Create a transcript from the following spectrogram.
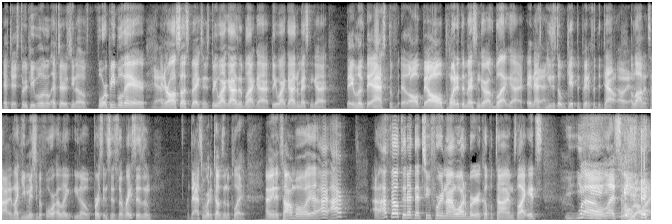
If there's three people, if there's you know four people there, Yeah. and they're all suspects, and there's three white guys and a black guy, three white guy and a Mexican guy. They look. They asked. The, all. They all pointed the Mexican guy or the black guy, and that's Yeah. you just don't get the benefit of the doubt Oh, a lot of the time. Like you mentioned before, uh, like you know, first instance of racism that's where it comes into play. I mean, in Tomball, yeah, I, I I felt it at that 249 Whataburger a couple times. Like it's you- Well, you- let's hold on.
